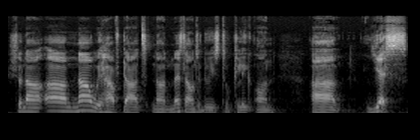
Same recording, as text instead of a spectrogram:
So now, um, now we have that. Now, next I want to do is to click on uh, yes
